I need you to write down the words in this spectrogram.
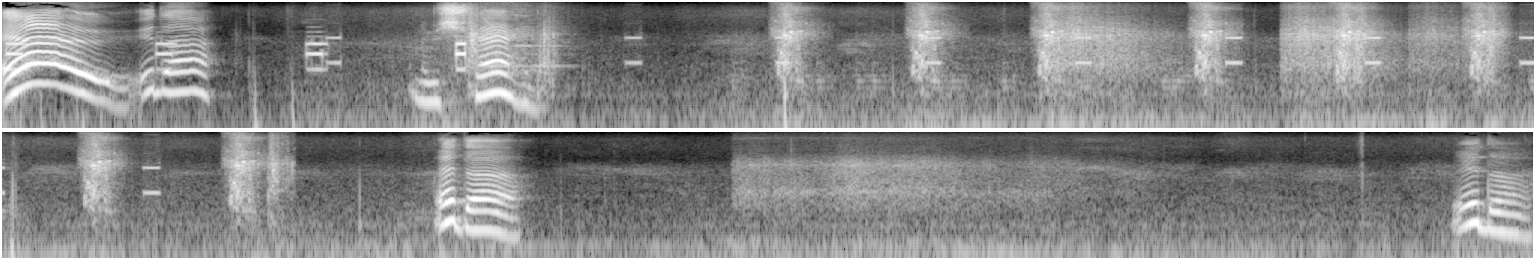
إيه إيه ده أنا مش فاهم ده إيه ده؟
